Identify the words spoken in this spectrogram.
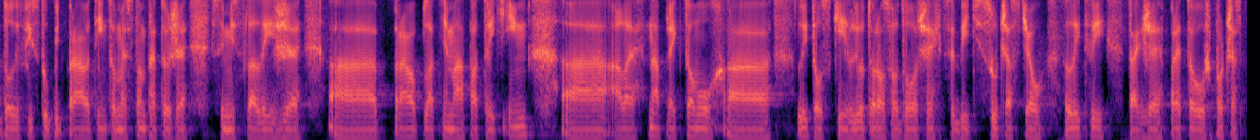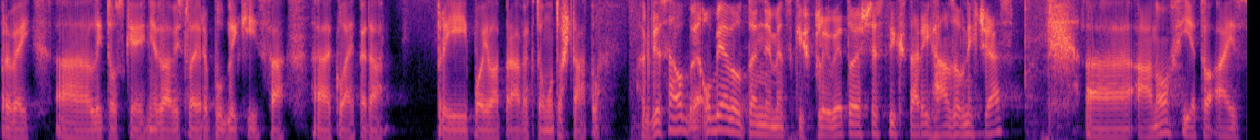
do Litvy vstúpiť práve týmto mestom, pretože si mysleli, že pravoplatne má patriť im, ale ale napriek tomu litovský ľud rozhodol, že chce byť súčasťou Litvy, takže preto už počas prvej litovskej nezávislej republiky sa Klajpeda pripojila práve k tomuto štátu. A kde sa objavil ten nemecký vplyv? Je to ešte z tých starých Hanzovných čias? Uh, áno, je to aj z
